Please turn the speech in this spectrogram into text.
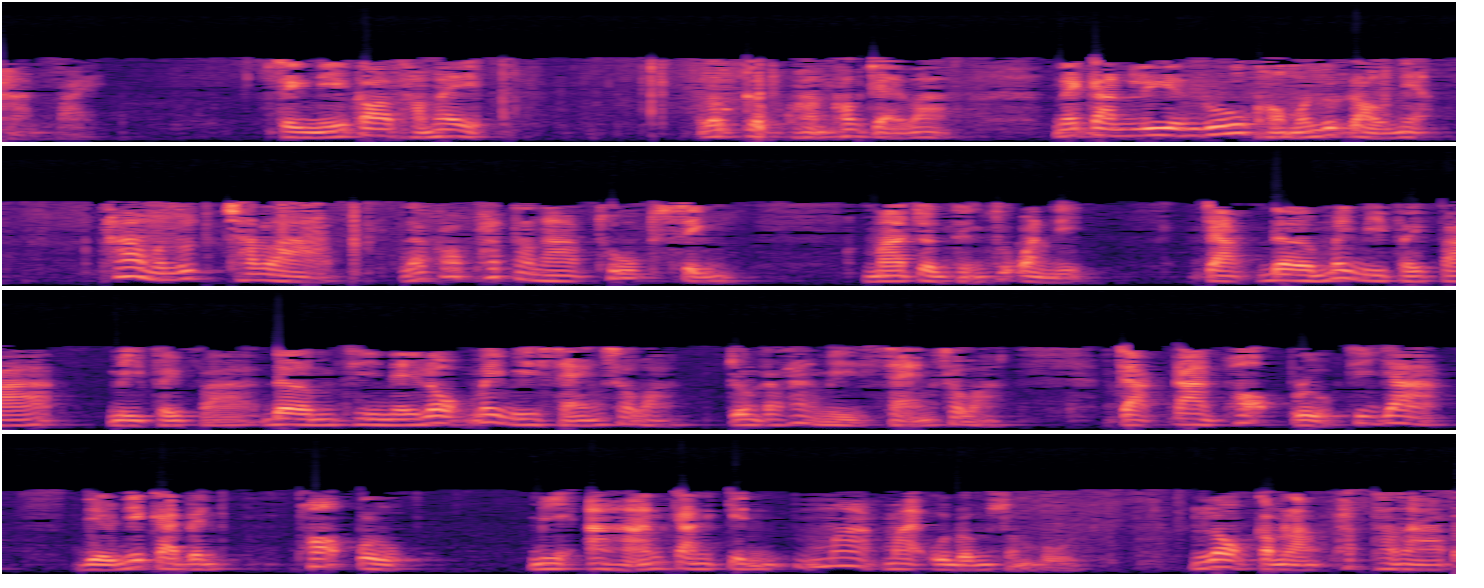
ผ่านไป สิ่งนี้ก็ทำให้เราเกิดความเข้าใจว่า ในการเรียนรู้ของมนุษย์เราเนี่ย ถ้ามนุษย์ฉลาดแล้วก็พัฒนาทุกสิ่งมาจนถึงทุกวันนี้ จากเดิมไม่มีไฟฟ้า มีไฟฟ้า เดิมทีในโลกไม่มีแสงสว่าง จนกระทั่งมีแสงสว่าง จากการเพาะปลูกที่ยาก เดี๋ยวนี้กลายเป็นเพาะปลูกมีอาหารการกินมากมายอุดมสมบูรณ์ โลกกำลังพัฒนาไป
